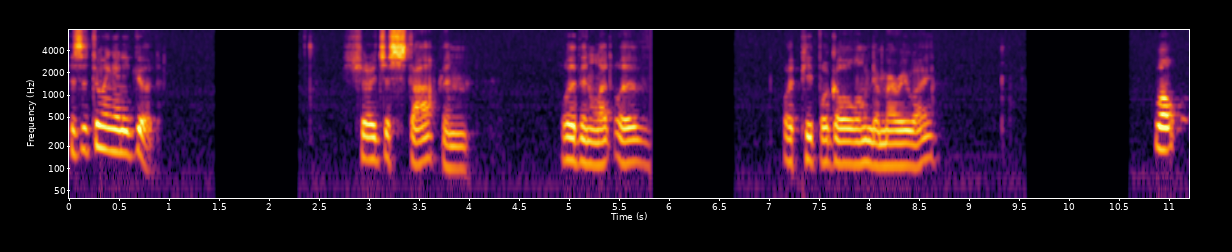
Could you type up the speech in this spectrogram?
is it doing any good? Should I just stop and live and let live? Let people go along their merry way? Well,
